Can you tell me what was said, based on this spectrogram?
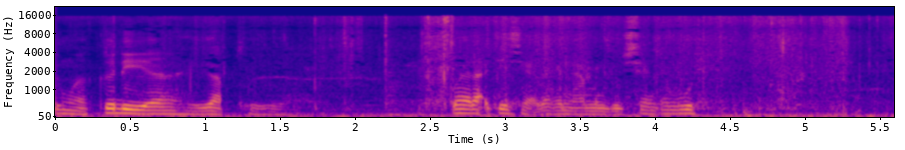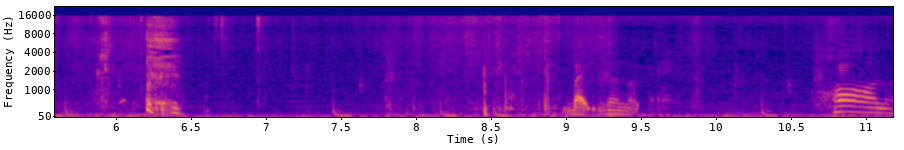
chung là cứ đi ờ, gặp thì quay lại chia sẻ cho cả nhà mình cùng xem cho vui. Bệnh luôn rồi cái ho luôn.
